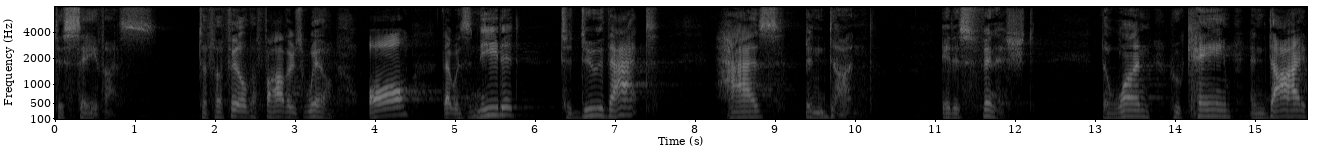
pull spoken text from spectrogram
to save us, to fulfill the Father's will, all that was needed to do that has been done. It is finished. The one who came and died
